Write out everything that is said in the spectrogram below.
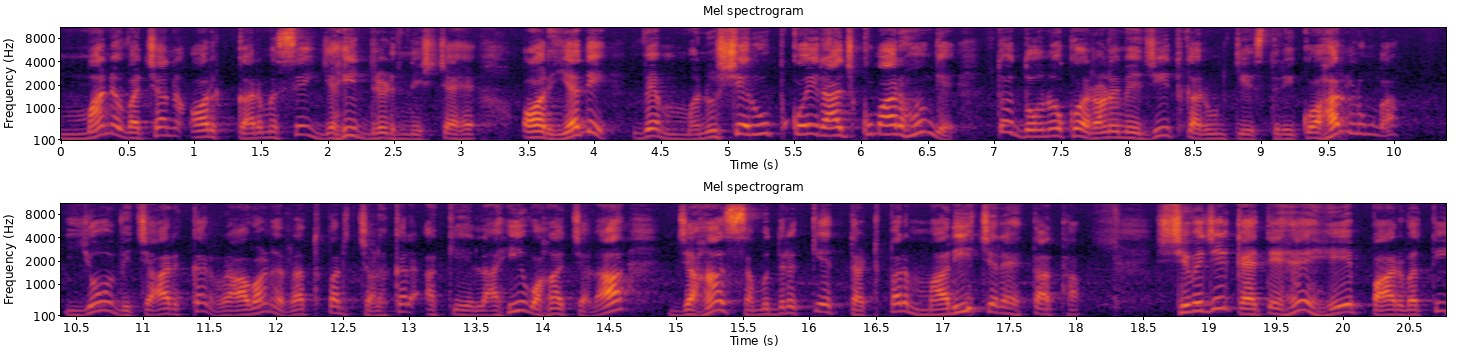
मन, वचन और कर्म से यही दृढ़ निश्चय है। और यदि वे मनुष्य रूप कोई राजकुमार होंगे तो दोनों को रण में जीत कर उनकी स्त्री को हर लूँगा। यो विचार कर रावण रथ पर चढ़कर अकेला ही वहाँ चला, जहाँ समुद्र के तट पर मारीच रहता था। शिवजी कहते हैं, हे पार्वती,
